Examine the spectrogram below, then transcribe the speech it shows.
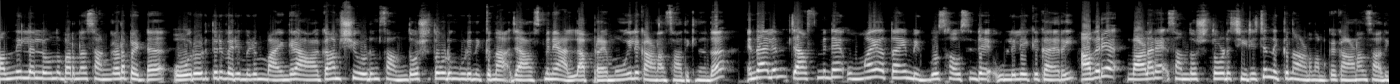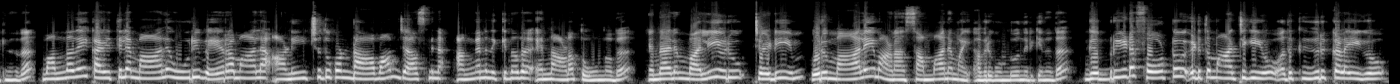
വന്നില്ലല്ലോ എന്ന് പറഞ്ഞ സങ്കടപ്പെട്ട് ഓരോരുത്തർ വരുമ്പോഴും ഭയങ്കര ആകാംക്ഷയോടും സന്തോഷത്തോടും കൂടി നിൽക്കുന്ന ജാസ്മിനെ അല്ല പ്രമോയിൽ കാണാൻ സാധിക്കുന്നത്. എന്തായാലും ജാസ്മിന്റെ ഉമ്മായും അത്തായും ബിഗ് ബോസ് ഹൗസിന്റെ ഉള്ളിലേക്ക് കയറി അവർ വളരെ സന്തോഷത്തോടെ ചിരിച്ചു നിൽക്കുന്നതാണ് നമുക്ക് കാണാൻ സാധിക്കുന്നത്. വന്നതേ കഴുത്തിലെ മാല ഊരി വേറെ മാല അണിയിച്ചത് കൊണ്ടാവാം ജാസ്മിൻ അങ്ങനെ നിൽക്കുന്നത് എന്നാണ് തോന്നുന്നത്. എന്തായാലും വലിയൊരു ചെടിയും ഒരു മാലയുമാണ് സമ്മാനമായി അവർ കൊണ്ടുവന്നിരിക്കുന്നത്. ഗബ്രിയുടെ ഫോട്ടോ എടുത്ത് മാറ്റുകയോ അത് കീറിക്കളയുകയോ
